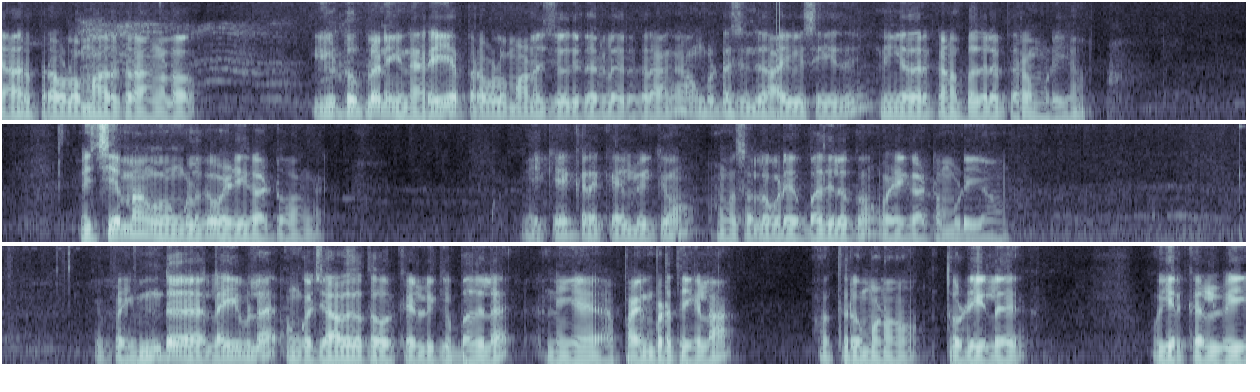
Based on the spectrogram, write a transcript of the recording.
யார் பிரபலமாக இருக்கிறாங்களோ யூடியூப்பில் நீங்கள் நிறைய பிரபலமான ஜோதிடர்கள் இருக்கிறாங்க அவங்கள்ட்ட செஞ்சு ஆய்வு செய்து நீங்கள் அதற்கான பதிலை பெற முடியும். நிச்சயமாக அவங்க உங்களுக்கு வழிகாட்டுவாங்க நீங்கள் கேட்குற கேள்விக்கும் அவங்க சொல்லக்கூடிய பதிலுக்கும் வழிகாட்ட முடியும். இப்போ இந்த லைவில் உங்கள் ஜாதகத்தை ஒரு கேள்விக்கு பதிலை நீங்கள் பயன்படுத்திக்கலாம். திருமணம் தொழில் உயர்கல்வி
